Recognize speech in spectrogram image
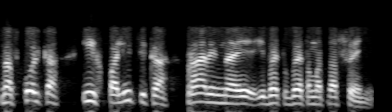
насколько их политика правильная и в, в этом отношении.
